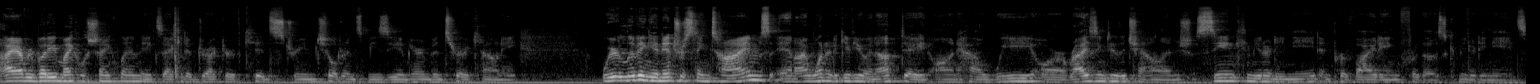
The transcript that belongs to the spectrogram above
Hi, everybody. Michael Shanklin, the Executive Director of kidSTREAM Children's Museum here in Ventura County. We're living in interesting times, and I wanted to give you an update on how we are rising to the challenge, seeing community need, and providing for those community needs.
